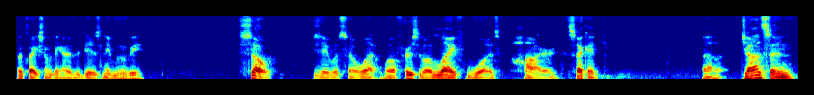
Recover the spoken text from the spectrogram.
look like something out of a Disney movie. So, you say, well, so what? Well, first of all, life was hard. Second, uh, Johnson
